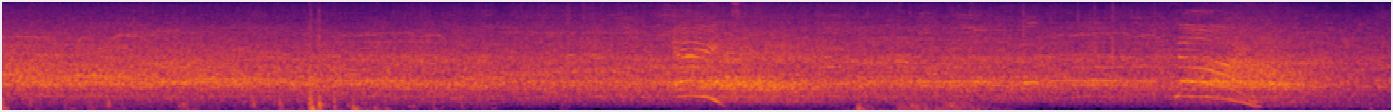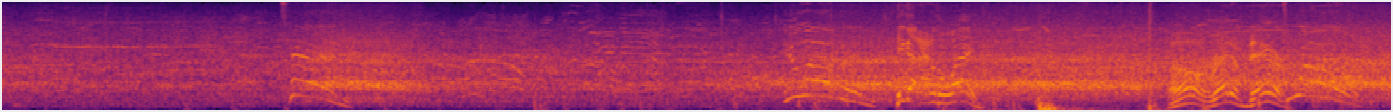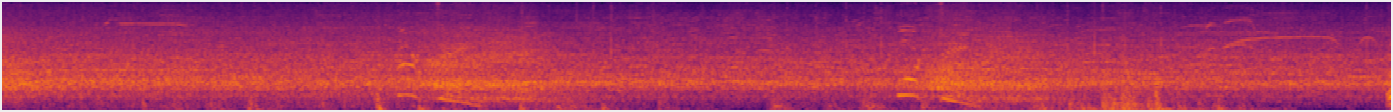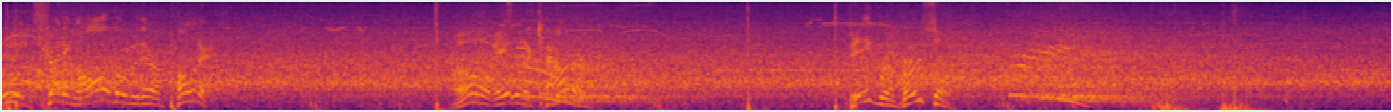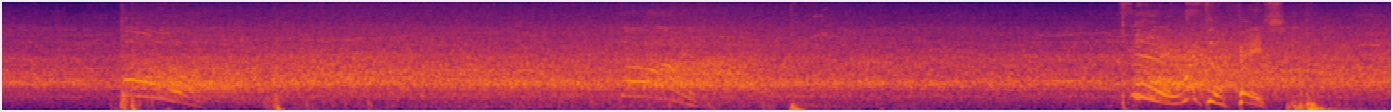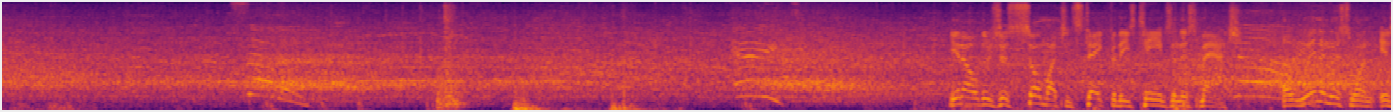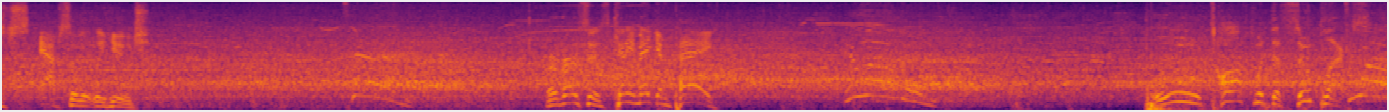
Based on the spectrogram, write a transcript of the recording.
He got out of the way. Oh, right up there. Ooh, treading all over their opponent. Oh, able to counter. Big reversal. You know, there's just so much at stake for these teams in this match. A win in this one is absolutely huge. Reverses. Can he make him pay? Ooh, tossed with the suplex. 12.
